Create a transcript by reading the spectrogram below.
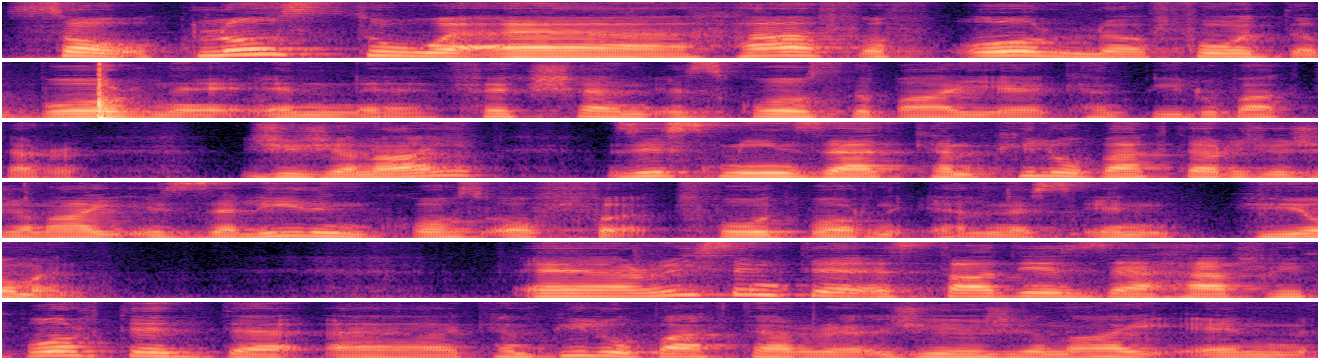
So close to uh, half of all food-borne infection is caused by uh, Campylobacter jejuni. This means that Campylobacter jejuni is the leading cause of foodborne illness in human. Uh, recent uh, studies uh, have reported uh, Campylobacter jejuni in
